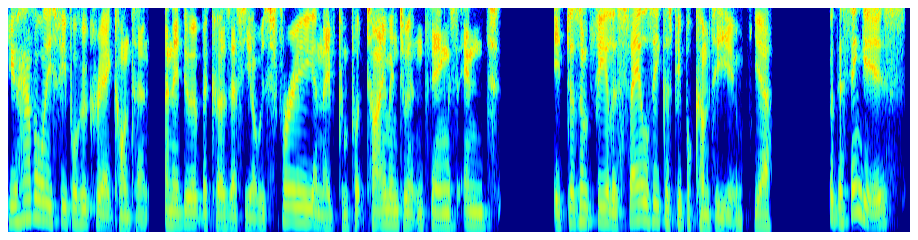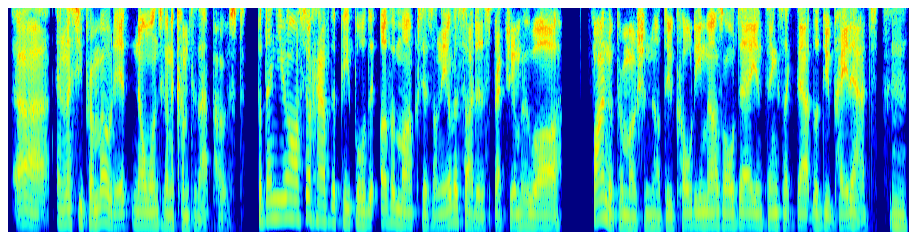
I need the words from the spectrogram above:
you have all these people who create content and they do it because SEO is free and they can put time into it and things and it doesn't feel as salesy because people come to you. Yeah. But the thing is, uh, unless you promote it, no one's going to come to that post. But then you also have the people, the other marketers on the other side of the spectrum who are fine with promotion. They'll do cold emails all day and things like that. They'll do paid ads. Mm.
